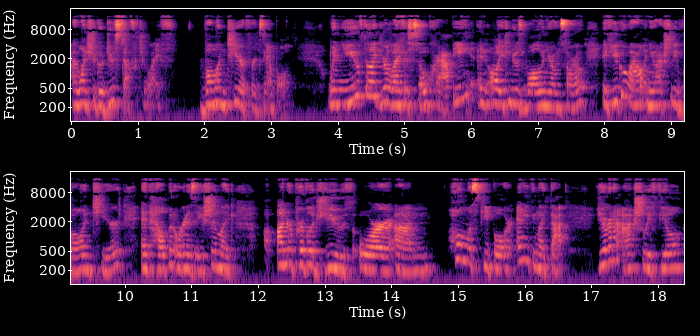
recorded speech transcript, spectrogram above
I want you to go do stuff with your life. Volunteer, for example. When you feel like your life is so crappy and all you can do is wallow in your own sorrow, if you go out and you actually volunteer and help an organization like underprivileged youth or um, homeless people or anything like that, you're gonna actually feel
